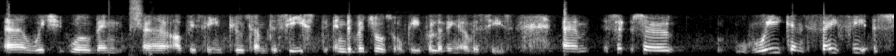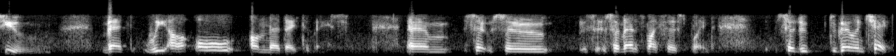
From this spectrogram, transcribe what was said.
Uh, which will then uh, obviously include some deceased individuals or people living overseas. Um, so, so we can safely assume that we are all on their database. Um, so, so, so, that is my first point. So to, to go and check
